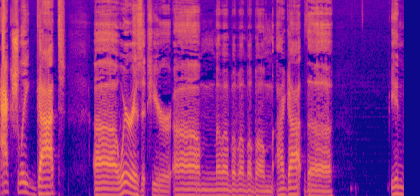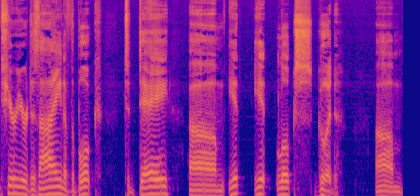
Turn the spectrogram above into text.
actually got uh, where is it here? Um, bum, bum, bum, I got the interior design of the book today. Um, it it looks good. Um,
